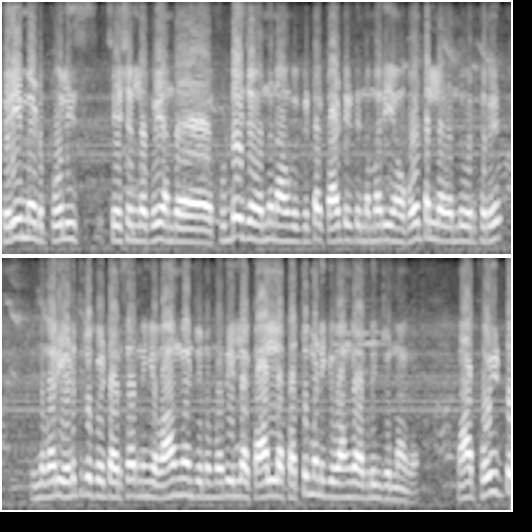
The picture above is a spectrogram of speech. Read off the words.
பெரியமேடு போலீஸ் ஸ்டேஷனில் போய் அந்த ஃபுட்டேஜை வந்து நான் அவங்கக்கிட்ட காட்டிட்டு இந்த மாதிரி என் ஹோட்டலில் வந்து ஒருத்தர் இந்த மாதிரி எடுத்துகிட்டு போயிட்டார் சார் நீங்கள் வாங்கன்னு சொல்லும்போது இல்லை காலைல பத்து மணிக்கு வாங்க அப்படின்னு சொன்னாங்க. நான் போயிட்டு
